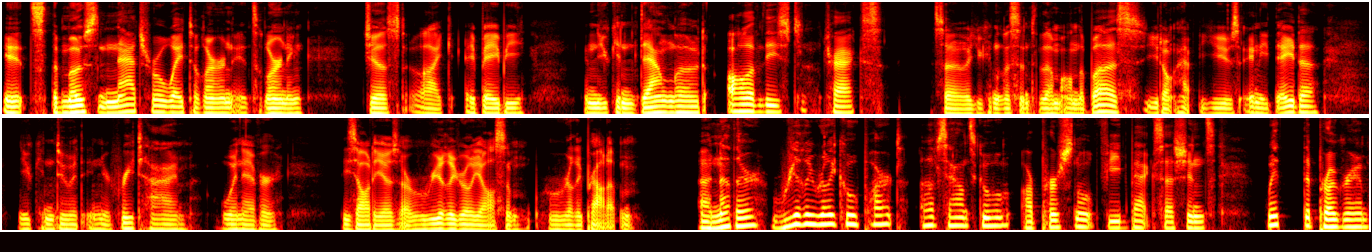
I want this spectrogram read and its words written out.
It's the most natural way to learn. It's learning just like a baby. And you can download all of these t- tracks so you can listen to them on the bus. You don't have to use any data. You can do it in your free time whenever. These audios are really, really awesome. We're really proud of them. Another really, really cool part of Sound School are personal feedback sessions with the program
